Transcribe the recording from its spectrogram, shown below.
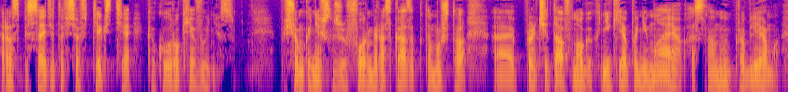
расписать это все в тексте, какой урок я вынес. Причем, конечно же, в форме рассказа, потому что, э, прочитав много книг, я понимаю основную проблему –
